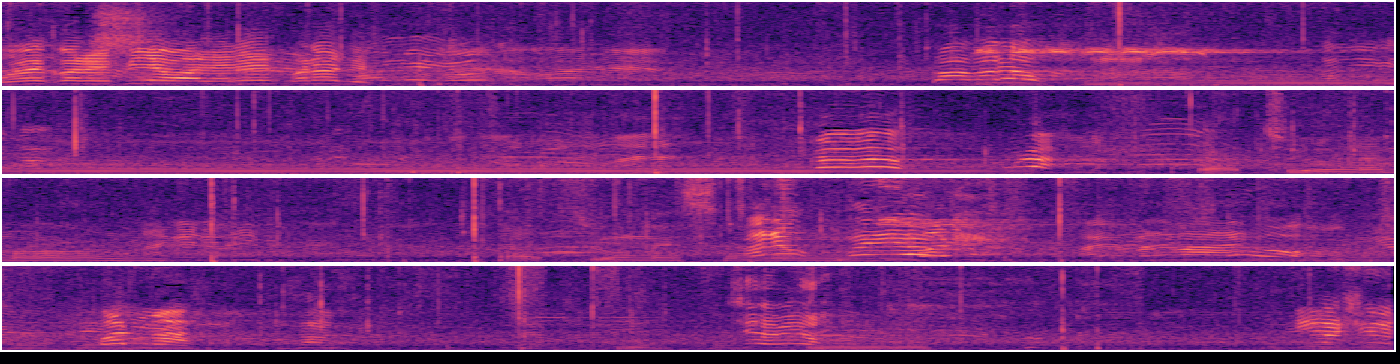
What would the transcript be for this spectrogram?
Mueve con el pie, vale, ven, ponate. ¡Va, Manu! ¡Va, una! Cachu lemon. Cachu me Manu, medio. Palma. Sí, amigo. Tírase.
